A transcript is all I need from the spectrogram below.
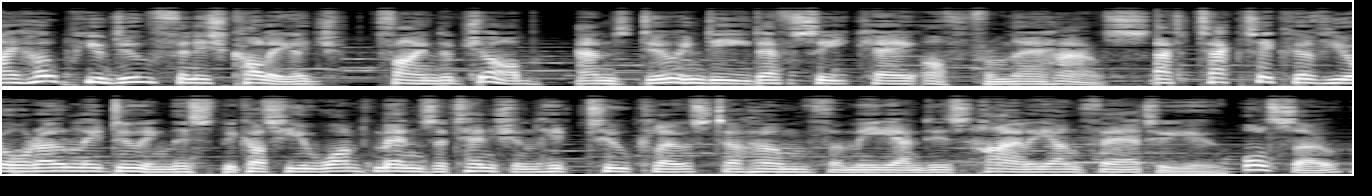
I hope you do finish college, find a job, and do indeed FCK off from their house. That tactic of you're only doing this because you want men's attention hit too close to home for me and is highly unfair to you. Also,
